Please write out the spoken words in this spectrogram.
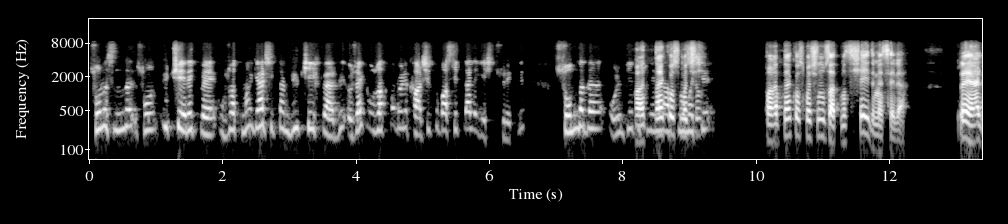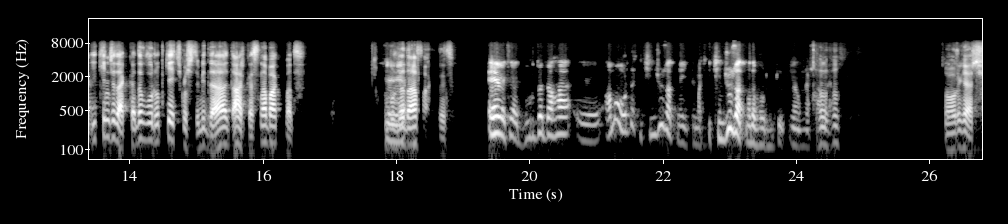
sonrasında son 3 çeyrek ve uzatma gerçekten büyük keyif verdi. Özellikle uzatma böyle karşılıklı basketlerle geçti sürekli. Sonunda da Olympiakos maçı Panathinaikos maçının uzatması şeydi mesela. Real ikinci dakikada vurup geçmişti. Bir daha arkasına bakmadı. Burada ee, daha farklıydı. Evet evet. Burada daha e, ama orada ikinci uzatmaya gitti maç. İkinci uzatmada vurdu yanılmıyorsam. Doğru gerçi.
